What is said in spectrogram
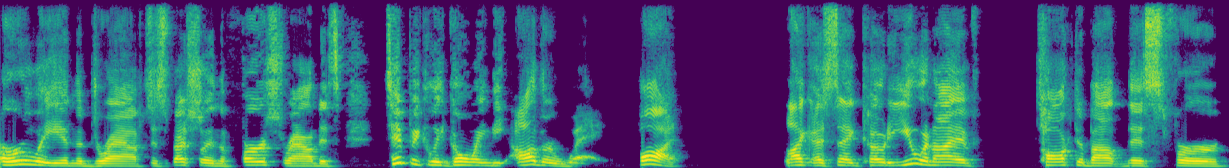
early in the draft, especially in the first round. It's typically going the other way. But like I said, Cody, you and I have talked about this for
